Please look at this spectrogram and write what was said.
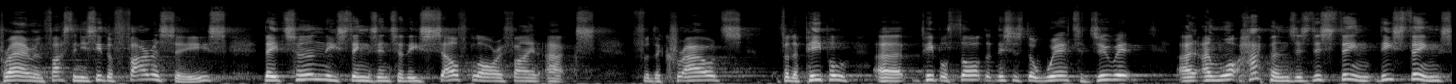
prayer and fasting, you see, the Pharisees, they turned these things into these self glorifying acts for the crowds, for the people. Uh, people thought that this is the way to do it. And, and what happens is this thing, these things,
